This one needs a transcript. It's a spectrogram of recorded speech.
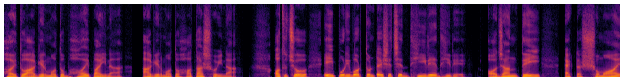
হয়তো আগের মতো ভয় পাই না, আগের মতো হতাশ হই না। অথচ এই পরিবর্তনটা এসেছে ধীরে ধীরে, অজান্তেই একটা সময়,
